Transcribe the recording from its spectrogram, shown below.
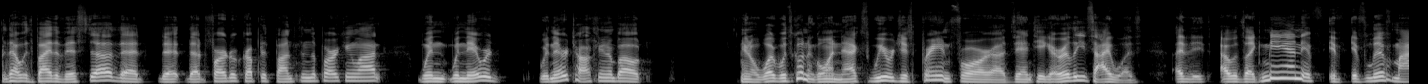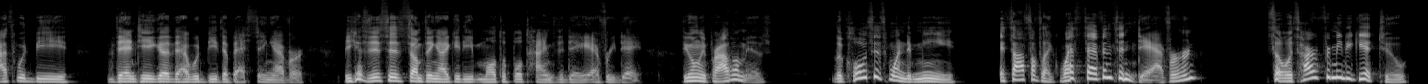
that was by the Vista that that that Fardo corrupted punts in the parking lot when when they were when they were talking about you know what was going to go on next, we were just praying for uh, Zantigo, or at least I was. I, I was like, man, if if if Liv Moth would be Zantigo, that would be the best thing ever. Because this is something I could eat multiple times a day, every day. The only problem is, the closest one to me, it's off of like West Seventh and Davern, So it's hard for me to get to.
